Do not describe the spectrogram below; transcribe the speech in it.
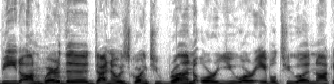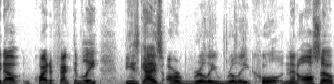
bead on where the dino is going to run, or you are able to uh, knock it out quite effectively, these guys are really, really cool. And then also,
